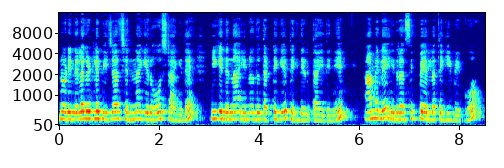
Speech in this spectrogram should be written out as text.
ನೋಡಿ, ನೆಲಗಡಲೆ ಬೀಜ ಚೆನ್ನಾಗಿ ರೋಸ್ಟ್ ಆಗಿದೆ. ಈಗ ಇದನ್ನು ಇನ್ನೊಂದು ತಟ್ಟೆಗೆ ತೆಗೆದಿಡ್ತಾ ಇದ್ದೀನಿ. ಆಮೇಲೆ ಇದರ ಸಿಪ್ಪೆ ಎಲ್ಲ ತೆಗಿಬೇಕು.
